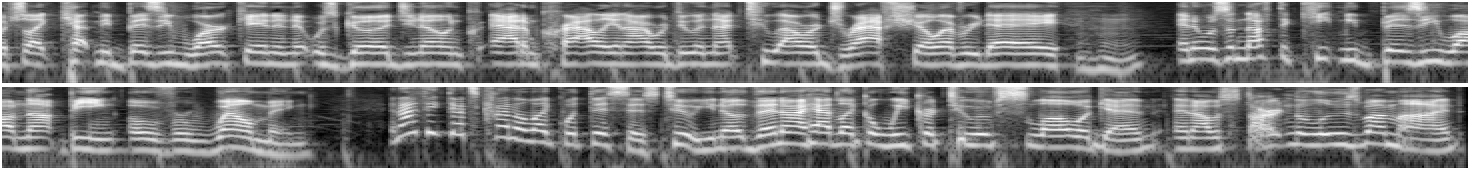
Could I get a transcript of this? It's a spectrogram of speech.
Which like kept me busy working and it was good, you know. And Adam Crowley and I were doing that two-hour draft show every day. Mm-hmm. and it was enough to keep me busy while not being overwhelming. And I think that's kind of like what this is too. You know, then I had like a week or two of slow again, and I was starting to lose my mind.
